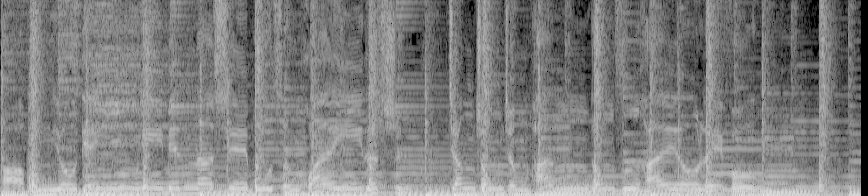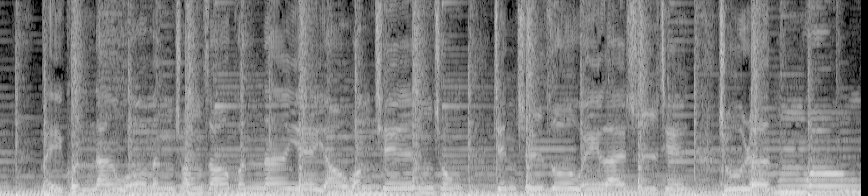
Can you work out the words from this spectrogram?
啊，朋友，电影里面那些不曾怀疑的事，蒋中正、潘冬子还有雷锋。没困难，我们创造困难，也要往前冲，坚持做未来世界主人翁。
